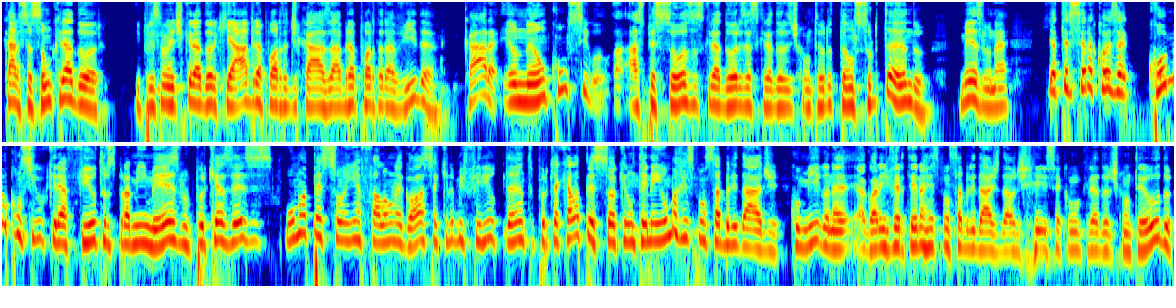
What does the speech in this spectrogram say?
cara, se eu sou um criador e principalmente criador que abre a porta de casa, abre a porta da vida, cara, eu não consigo. As pessoas, os criadores, as criadoras de conteúdo estão surtando, mesmo, né? E a terceira coisa é como eu consigo criar filtros para mim mesmo, porque às vezes uma pessoinha fala um negócio, aquilo me feriu tanto, porque aquela pessoa que não tem nenhuma responsabilidade comigo, né, agora invertendo a responsabilidade da audiência como criador de conteúdo,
